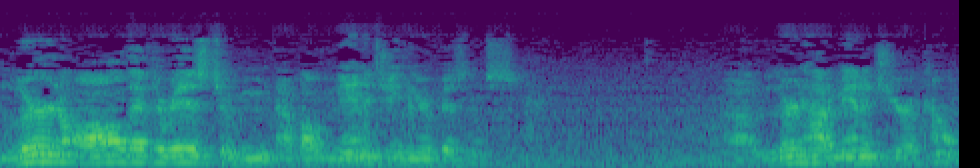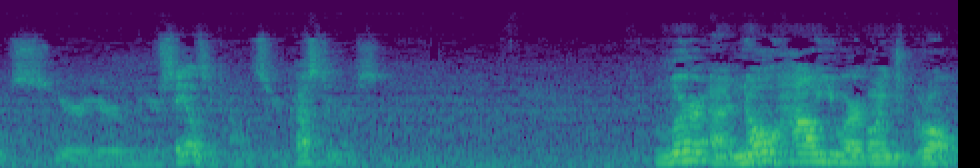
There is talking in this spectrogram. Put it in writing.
learn all that there is to about managing your business. Uh, learn how to manage your accounts, your, your, your sales accounts, your customers. Learn, uh, know how you are going to grow.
